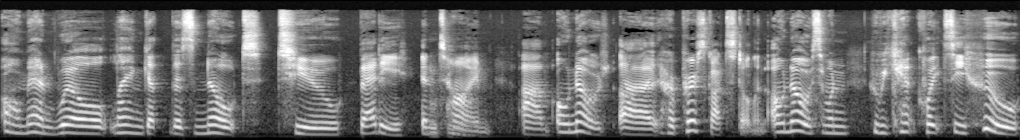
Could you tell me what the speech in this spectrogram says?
oh man, will Laing get this note to Betty in mm-hmm. time? Um, oh no, uh, her purse got stolen. Oh no, someone who we can't quite see who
